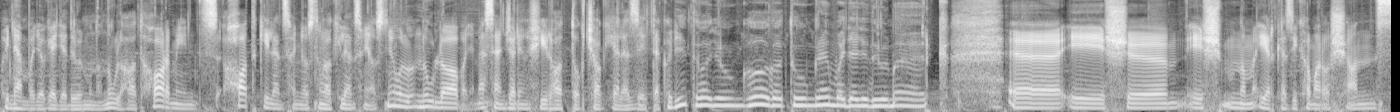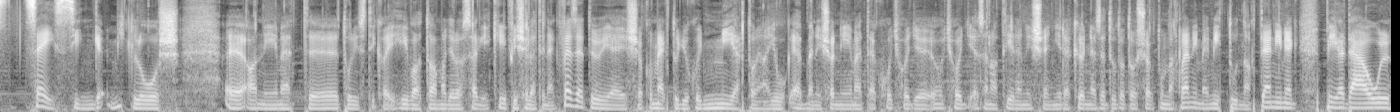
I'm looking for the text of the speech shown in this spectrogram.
hogy nem vagyok egyedül. Mondom 0630 698 098 0, vagy a Messengeren is írhattok, csak jelezzétek, hogy itt vagyunk, hallgatunk, nem vagy egyedül, Márk. És, és mondom, érkezik hamarosan Ceising Miklós, a német turisztikai hivatal magyarországi képviseletének vezetője, és akkor megtudjuk, hogy miért olyan jók ebben is a németek, hogy, hogy, hogy, hogy ezen a téren is ennyire környezetudatosak tudnak lenni, meg mit tudnak tenni, meg például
